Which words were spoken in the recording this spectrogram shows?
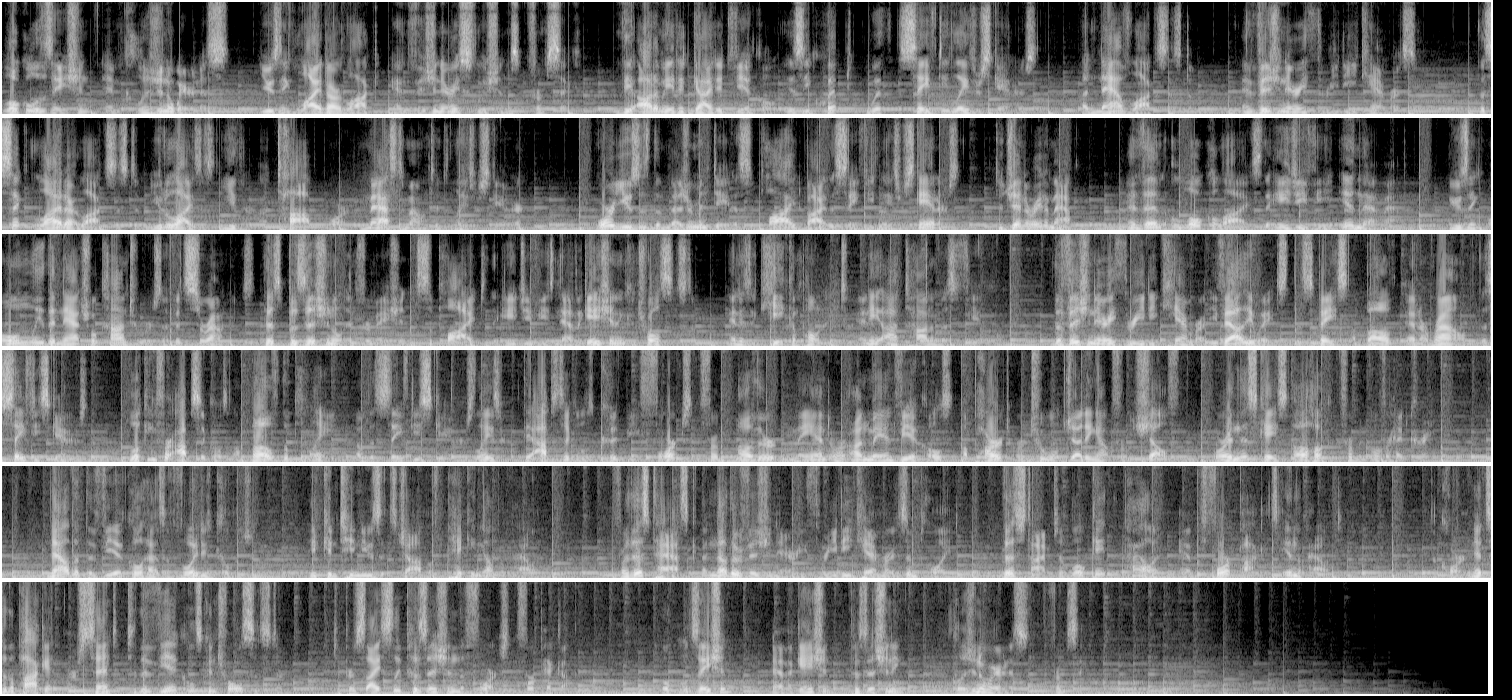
localization and collision awareness using LiDAR-LOC and visionary solutions from SICK. The automated guided vehicle is equipped with safety laser scanners, a nav lock system, and visionary 3D cameras. The SICK LiDAR-LOC system utilizes either a top or mast mounted laser scanner or uses the measurement data supplied by the safety laser scanners to generate a map and then localize the AGV in that map using only the natural contours of its surroundings. This positional information is supplied to the AGV's navigation and control system and is a key component to any autonomous vehicle. The Visionary 3D camera evaluates the space above and around the safety scanners, looking for obstacles above the plane of the safety scanner's laser. The obstacles could be forks from other manned or unmanned vehicles, a part or tool jutting out from a shelf, or in this case, a hook from an overhead crane. Now that the vehicle has avoided collision, it continues its job of picking up a pallet. For this task, another Visionary 3D camera is employed, this time to locate the pallet and the fork pockets in the pallet. The coordinates of the pocket are sent to the vehicle's control system to precisely position the forks for pickup. Localization, navigation, positioning, collision awareness from SICK.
